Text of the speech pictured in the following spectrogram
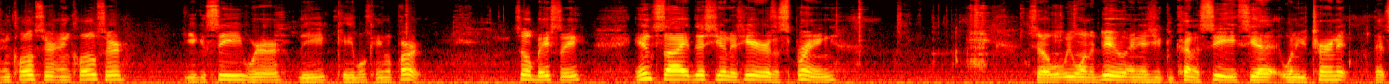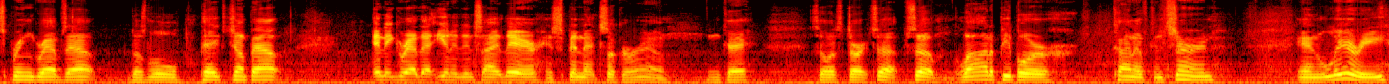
and closer and closer, you can see where the cable came apart. So basically, inside this unit here is a spring. So what we want to do, and as you can kind of see, see that when you turn it, that spring grabs out those little pegs jump out and they grab that unit inside there and spin that sucker around okay? So it starts up. So a lot of people are kind of concerned and leery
